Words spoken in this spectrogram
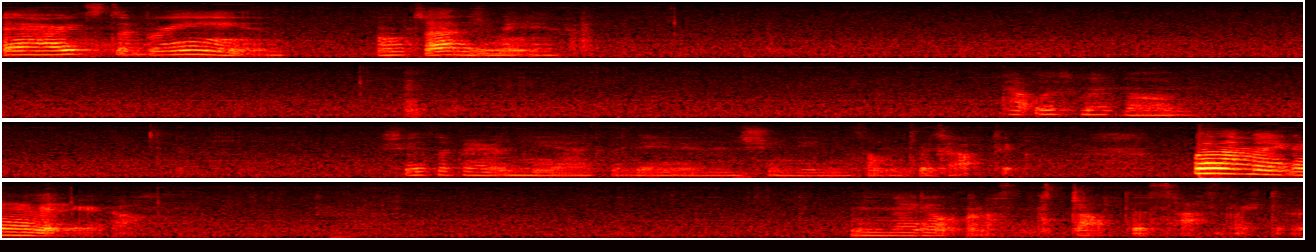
It hurts to breathe. Don't judge me. That was my mom. She's apparently activated and she needed someone to talk to. But I'm making a video. And I don't want to stop this halfway through.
